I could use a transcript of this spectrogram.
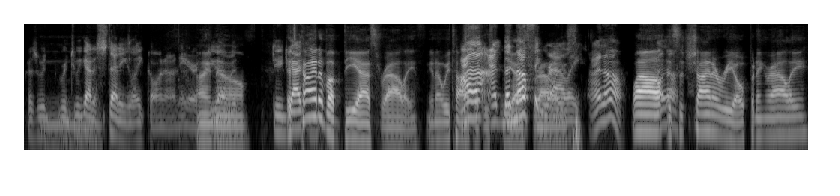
Because we we, we got a Mm. steady lake going on here. I Do you have a- know. you It's got kind of a BS rally. You know, we talked I, about I, the BS nothing rallies. rally? I know. Well, I it's know. the China reopening rally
